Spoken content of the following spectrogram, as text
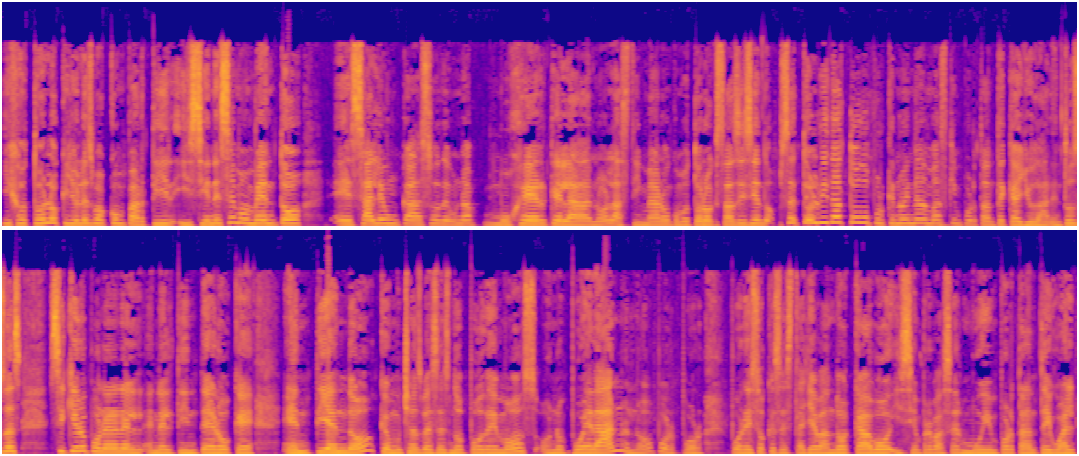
hijo, todo lo que yo les voy a compartir y si en ese momento eh, sale un caso de una mujer que la no lastimaron, como todo lo que estás diciendo, se te olvida todo porque no hay nada más que importante que ayudar. Entonces, sí quiero poner en el, en el tintero que entiendo que muchas veces no podemos o no puedan, ¿no? Por, por, por eso que se está llevando a cabo y siempre va a ser muy importante. Igual,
